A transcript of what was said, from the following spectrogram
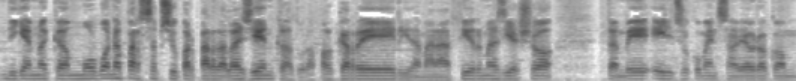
diguem-ne, que molt bona percepció per part de la gent, que l'atura pel carrer, li demana firmes, i això també ells ho comencen a veure com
